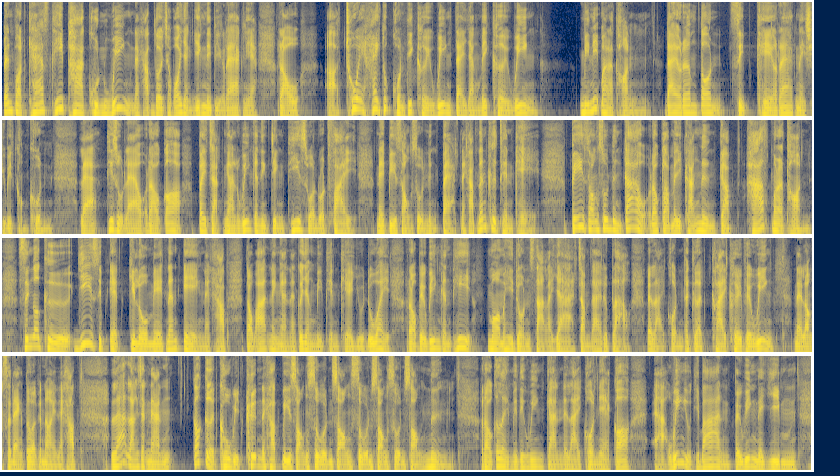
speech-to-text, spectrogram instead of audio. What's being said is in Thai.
เป็นพอดแคสต์ที่พาคุณวิ่งนะครับ โดยเฉพาะอย่างยิ่งในปีแรกเนี่ย เราช่วยให้ทุกคนที่เคยวิ่งแต่ยังไม่เคยวิ่งมินิมาราทอน ได้เริ่มต้น 10K แรกในชีวิตของคุณ และที่สุดแล้วเราก็ไปจัดงานวิ่งกันจริง ๆ ที่สวนรถไฟในปี 2018 นะครับ นั่นคือ 10K ปี 2019 เรากลับมาอีกครั้งหนึ่งกับ Half Marathon ซึ่งก็คือ 21 กิโลเมตรนั่นเองนะครับ แต่ว่าในงานนั้นก็ยังมี 10K อยู่ด้วย เราไปวิ่งกันที่มอมหิดลสารยาจำได้หรือเปล่า หลาย ๆ คนถ้าเกิดใครเคยไปวิ่งไหนลองแสดงตัวกันหน่อยนะครับ และหลังจากนั้นก็เกิดโควิดขึ้นนะครับ ปี2020 2021 เราก็เลยไม่ได้วิ่งกันในหลายคนเนี่ยก็วิ่งอยู่ที่บ้านไปวิ่งในยิม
